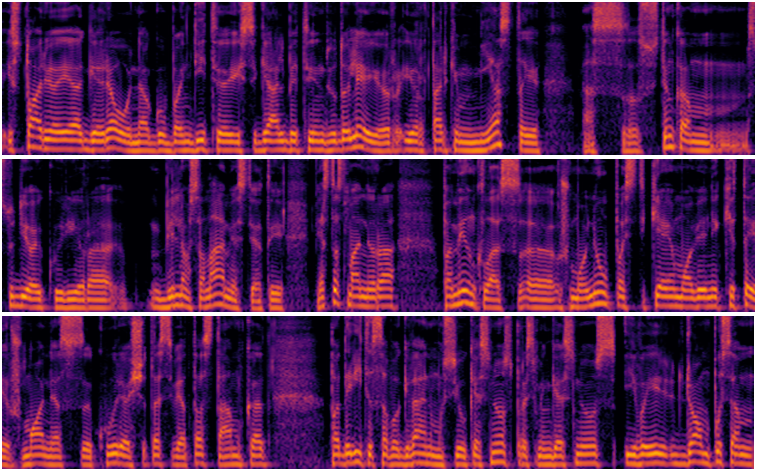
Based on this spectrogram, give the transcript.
istorijoje geriau negu bandyti įsigelbėti individualiai. Ir, ir tarkim, miestai, mes sustinkam studijoje, kuri yra Vilniaus senamestėje, tai miestas man yra paminklas žmonių pasitikėjimo vieni kitai. Žmonės kūrė šitas vietas tam, kad padaryti savo gyvenimus jaukesnius, prasmingesnius, įvairiom pusėm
